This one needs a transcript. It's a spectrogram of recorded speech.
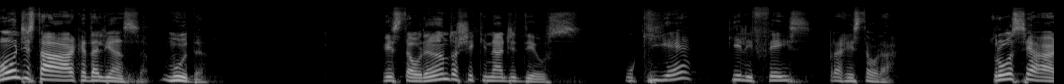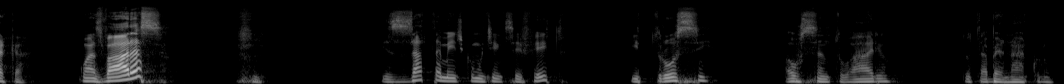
Onde está a arca da aliança? Muda restaurando a Shekinah de Deus. O que é que ele fez para restaurar? Trouxe a arca com as varas, exatamente como tinha que ser feito, e trouxe ao santuário do tabernáculo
